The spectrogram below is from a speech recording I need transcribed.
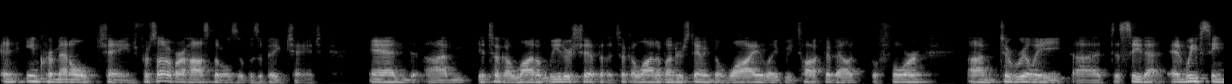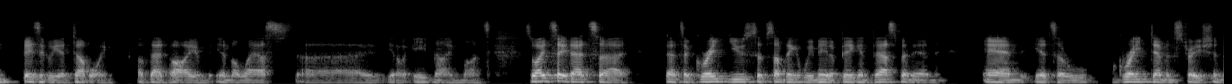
an incremental change. For some of our hospitals, it was a big change. And um, it took a lot of leadership and it took a lot of understanding the why, like we talked about before, um, to really uh, to see that. And we've seen basically a doubling of that volume in the last uh, you know eight nine months. So I'd say that's uh, that's a great use of something that we made a big investment in, and it's a great demonstration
